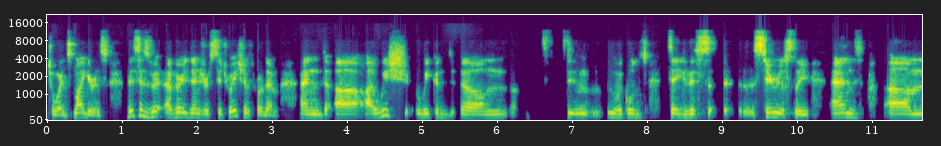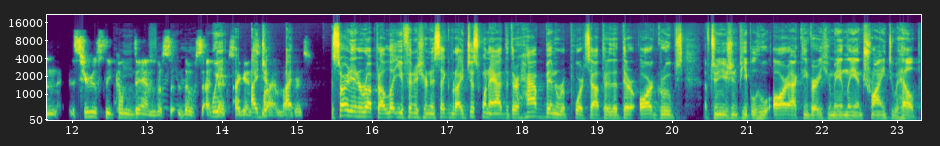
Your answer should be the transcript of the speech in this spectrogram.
towards migrants. This is a very dangerous situation for them, and uh, I wish we could um, we could take this uh, seriously and um, seriously condemn those, those attacks we, against I, I, migrants. I, sorry to interrupt. I'll let you finish here in a second, but I just want to add that there have been reports out there that there are groups of Tunisian people who are acting very humanely and trying to help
